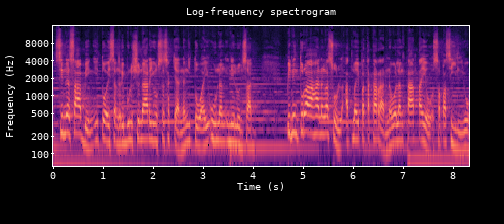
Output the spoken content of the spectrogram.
Sinasabing ito ay isang revolusyonaryong sasakyan nang ito ay unang inilunsad. Pininturahan ng asul at may patakaran na walang tatayo sa pasilyo.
